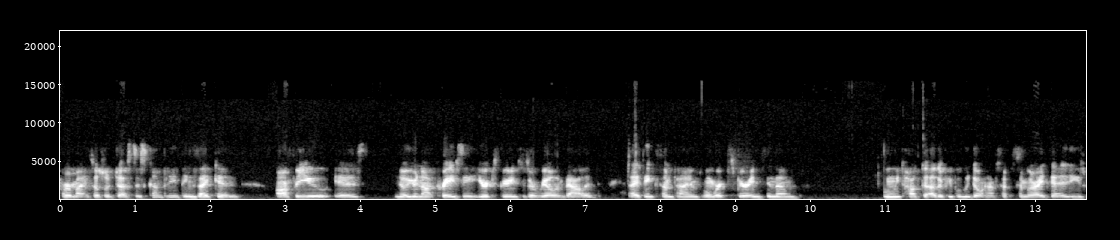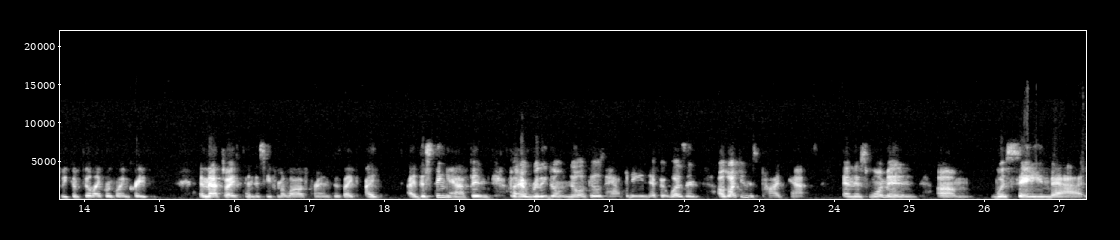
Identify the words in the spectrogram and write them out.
for my social justice company, things I can offer you is know you're not crazy. Your experiences are real and valid. And I think sometimes when we're experiencing them, when we talk to other people who don't have similar identities, we can feel like we're going crazy. And that's what I tend to see from a lot of friends is like, I, I, this thing happened, but I really don't know if it was happening. If it wasn't, I was watching this podcast, and this woman um, was saying that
